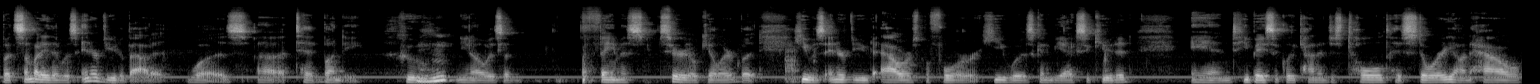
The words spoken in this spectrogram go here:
But somebody that was interviewed about it was uh, Ted Bundy, who Mhm. you know is a famous serial killer, but he was interviewed hours before he was going to be executed, and he basically kind of just told his story on how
